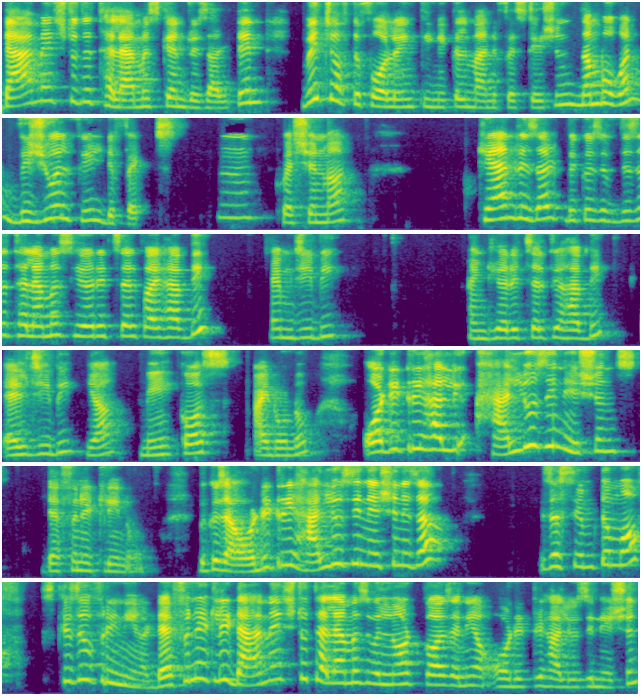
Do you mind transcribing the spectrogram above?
Damage to the thalamus can result in which of the following clinical manifestations? Number one, visual field defects. Hmm, question mark. Can result because if this is a thalamus here itself, I have the MGB and here itself you have the LGB. Yeah, may cause, I don't know. Auditory hall hallucinations, definitely no. Because auditory hallucination is a is a symptom of schizophrenia. Definitely damage to thalamus will not cause any auditory hallucination.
